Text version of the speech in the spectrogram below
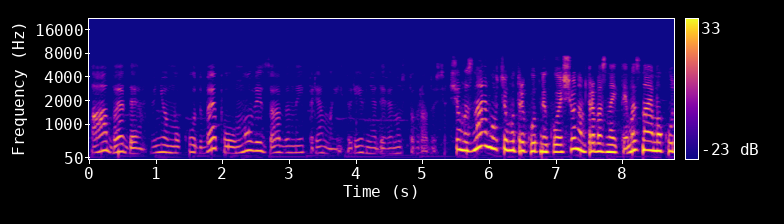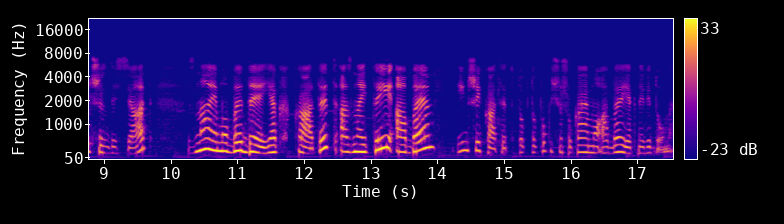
АБД. В ньому кут Б по умові заданий прямий, дорівнює 90 градусів. Що ми знаємо в цьому трикутнику, і що нам треба знайти? Ми знаємо кут 60, знаємо БД як катет, а знайти АБ інший катет. Тобто поки що шукаємо АБ як невідоме.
